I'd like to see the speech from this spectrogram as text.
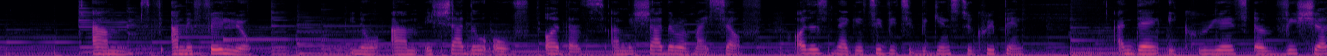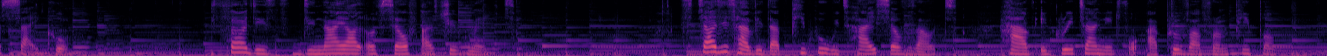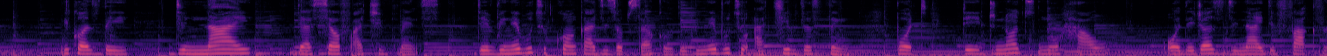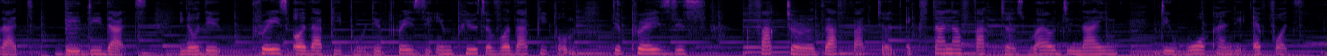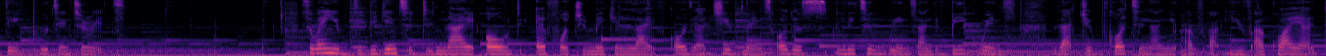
I'm I'm a failure. you know, I'm a shadow of others, I'm a shadow of myself. All this negativity begins to creep in, and then it creates a vicious cycle. Third is denial of self achievement. Studies have it that people with high self doubt have a greater need for approval from people because they deny their self achievements. They've been able to conquer this obstacle, they've been able to achieve this thing, but they do not know how, or they just deny the fact that they did that. You know, they praise other people, they praise the input of other people, they praise this factor or that factor, external factors, while denying the work and the effort they put into it. So when you begin to deny all the effort you make in life, all the achievements, all those little wins and the big wins that you've gotten and you have uh, you've acquired,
